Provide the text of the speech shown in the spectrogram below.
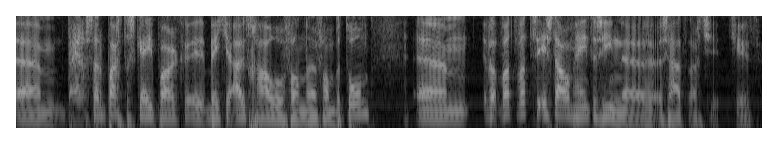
Um, daar staat een prachtig skatepark, een beetje uitgehouden van, uh, van beton. Um, wat, wat is daar omheen te zien zaterdag, Cheert?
